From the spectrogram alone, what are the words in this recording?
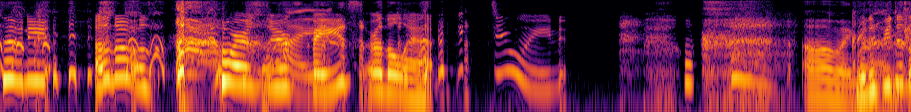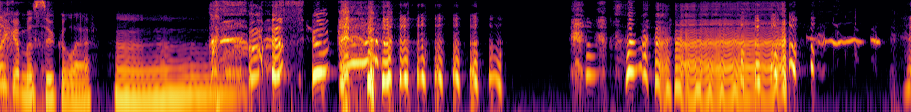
Tiffany, I don't know if it was where's your face or the laugh. Doing. Oh my god. What if you did like a Masuka laugh? you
